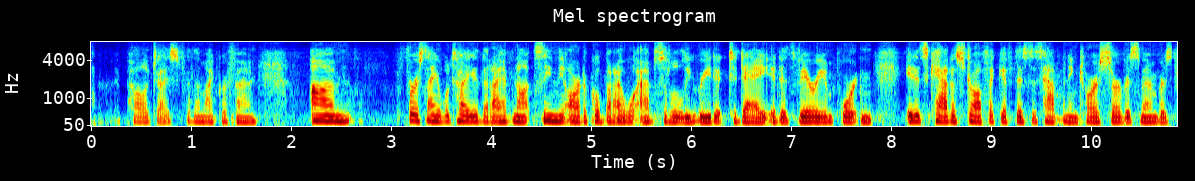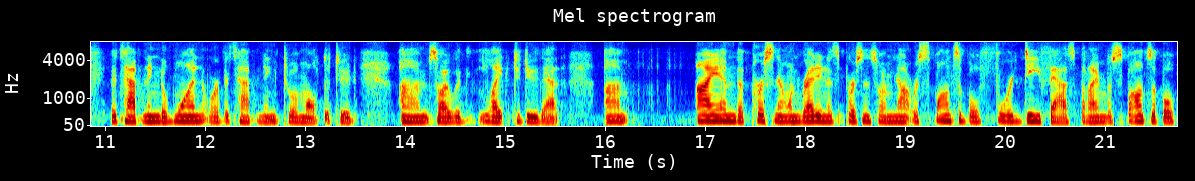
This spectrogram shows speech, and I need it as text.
I apologize for the microphone. Um, First, I will tell you that I have not seen the article, but I will absolutely read it today. It is very important. It is catastrophic if this is happening to our service members, if it's happening to one or if it's happening to a multitude. Um, so I would like to do that. Um, I am the personnel and readiness person, so I'm not responsible for DFAS, but I'm responsible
